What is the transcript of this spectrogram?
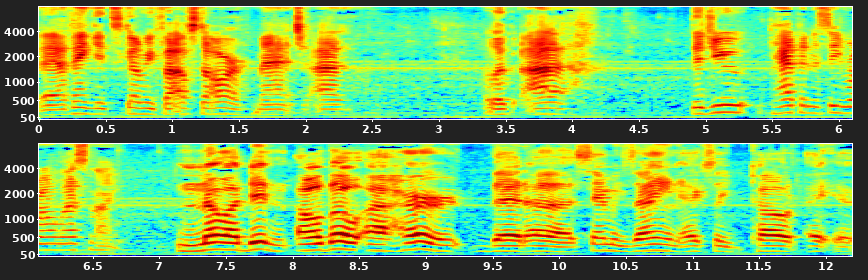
I think it's going to be five star match. I look. I did you happen to see Raw last night? No, I didn't. Although I heard that uh, Sami Zayn actually called a, uh,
